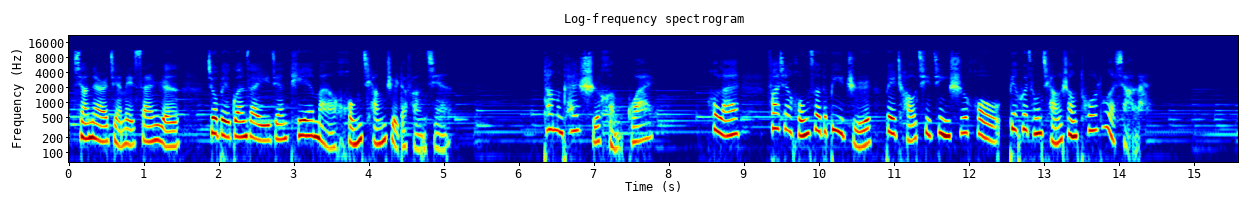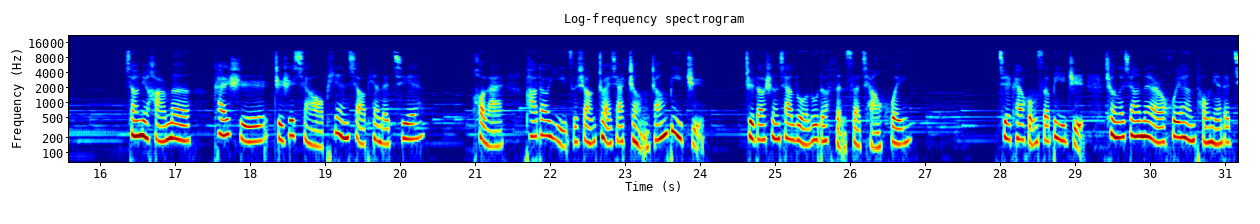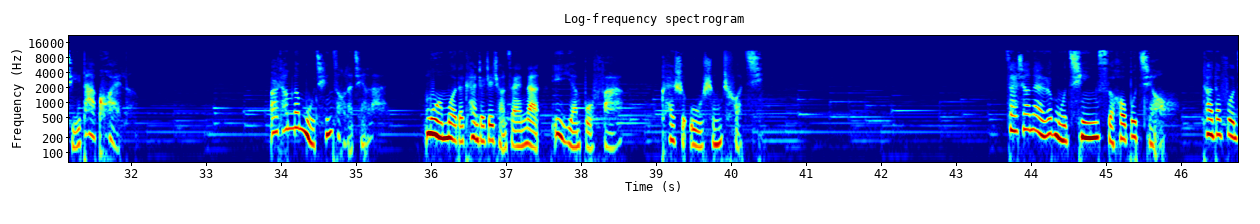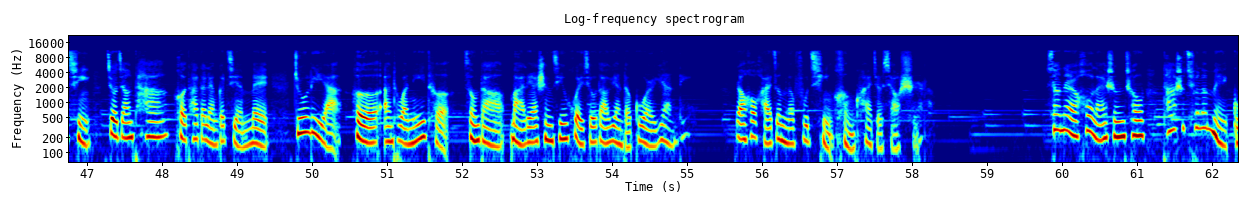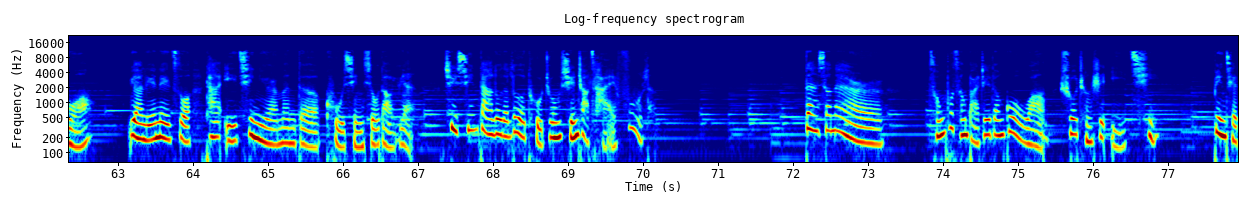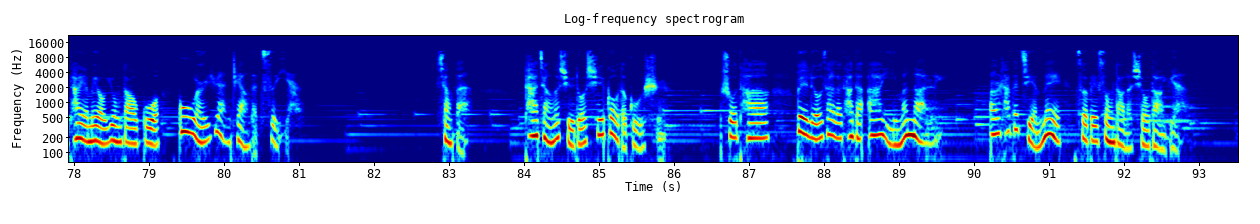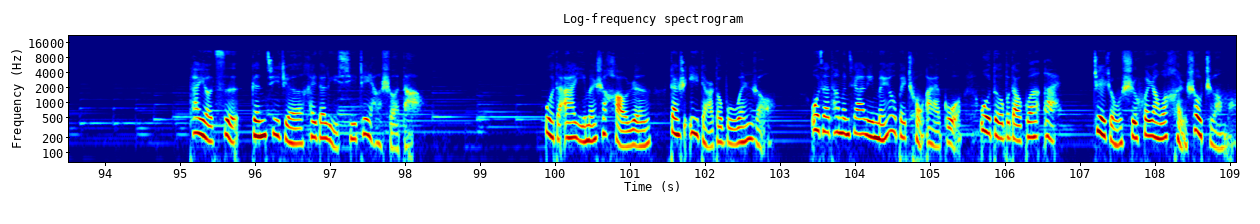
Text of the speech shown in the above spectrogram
香奈儿姐妹三人就被关在一间贴满红墙纸的房间。他们开始很乖，后来发现红色的壁纸被潮气浸湿后，便会从墙上脱落下来。小女孩们开始只是小片小片的揭，后来爬到椅子上拽下整张壁纸，直到剩下裸露的粉色墙灰。揭开红色壁纸，成了香奈儿灰暗童年的极大快乐。而他们的母亲走了进来。默默的看着这场灾难，一言不发，开始无声啜泣。在香奈儿的母亲死后不久，他的父亲就将他和他的两个姐妹茱莉亚和安托瓦妮特送到玛利亚圣经会修道院的孤儿院里，然后孩子们的父亲很快就消失了。香奈儿后来声称，他是去了美国。远离那座他遗弃女儿们的苦行修道院，去新大陆的乐土中寻找财富了。但香奈儿从不曾把这段过往说成是遗弃，并且他也没有用到过孤儿院这样的字眼。相反，他讲了许多虚构的故事，说他被留在了他的阿姨们那里，而他的姐妹则被送到了修道院。他有次跟记者黑德里希这样说道：“我的阿姨们是好人，但是一点都不温柔。我在他们家里没有被宠爱过，我得不到关爱，这种事会让我很受折磨。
